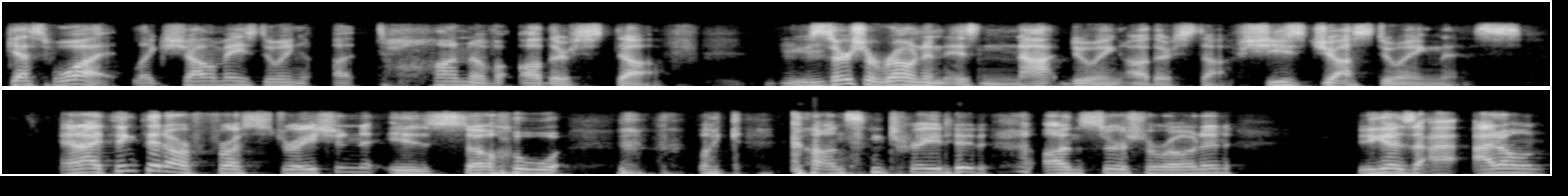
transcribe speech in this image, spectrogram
guess what? Like Chalamet's doing a ton of other stuff. Mhm. Saoirse Ronan is not doing other stuff. She's just doing this. And I think that our frustration is so like concentrated on Saoirse Ronan because I, I don't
